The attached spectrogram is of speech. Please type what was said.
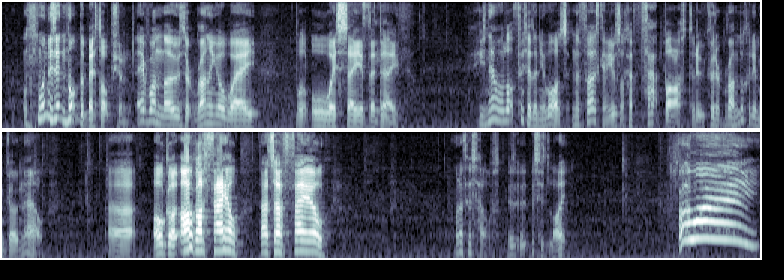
when is it not the best option? Everyone knows that running away will always save the day. He's now a lot fitter than he was. In the first game, he was like a fat bastard who couldn't run. Look at him go now. Uh, oh god, oh god, fail! That's a fail! I wonder if this helps. Is, is, this is light. Run away!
